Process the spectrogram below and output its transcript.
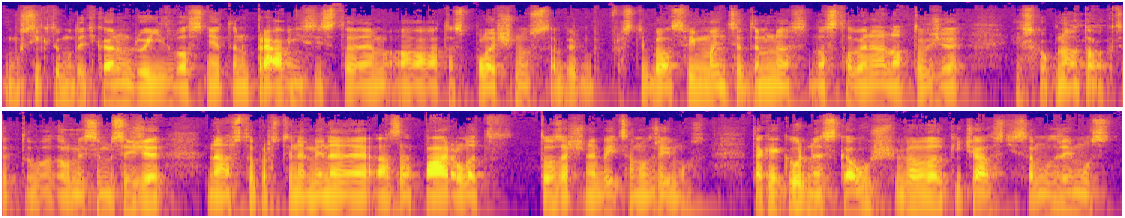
Musí k tomu teďka jenom dojít vlastně ten právní systém a ta společnost, aby prostě byla svým mindsetem nastavená na to, že je schopná to akceptovat. Ale myslím si, že nás to prostě nemine a za pár let to začne být samozřejmost. Tak jako dneska už ve velké části samozřejmost,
